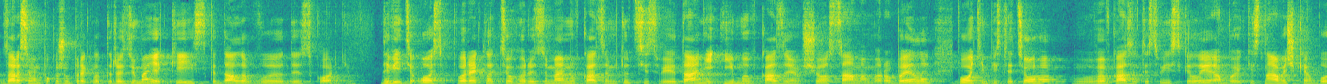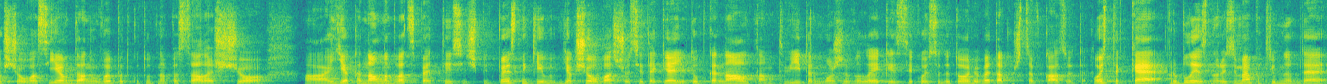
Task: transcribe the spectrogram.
Зараз я вам покажу приклад резюме, який скидали в Дискорді. Дивіться, ось приклад цього резюме. Ми вказуємо тут всі свої дані, і ми вказуємо, що саме ми робили. Потім, після цього, ви вказуєте свої скіли або якісь навички, або що у вас є. В даному випадку тут написали, що Є канал на 25 тисяч підписників. Якщо у вас щось є таке, YouTube канал, там Twitter, може великий з якоюсь аудиторією, ви також це вказуєте. Ось таке приблизно резюме потрібно буде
